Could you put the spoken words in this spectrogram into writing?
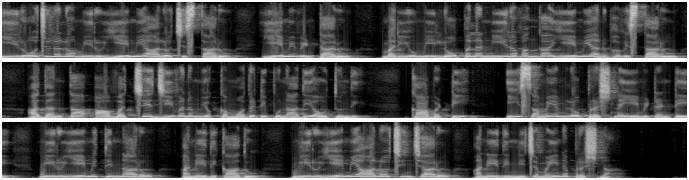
ఈ రోజులలో మీరు ఏమి ఆలోచిస్తారు ఏమి వింటారు మరియు మీ లోపల నీరవంగా ఏమి అనుభవిస్తారు అదంతా ఆ వచ్చే జీవనం యొక్క మొదటి పునాది అవుతుంది. కాబట్టి ఈ సమయంలో ప్రశ్న ఏమిటంటే మీరు ఏమి తిన్నారు అనేది కాదు మీరు ఏమి ఆలోచించారు అనేది నిజమైన ప్రశ్న.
